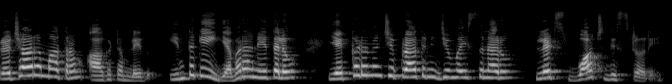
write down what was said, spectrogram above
ప్రచారం మాత్రం ఆగటం లేదు. ఇంతకీ ఎవరా నేతలు? ఎక్కడ నుంచి ప్రాతినిధ్యం వహిస్తున్నారు? Let's watch the story.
